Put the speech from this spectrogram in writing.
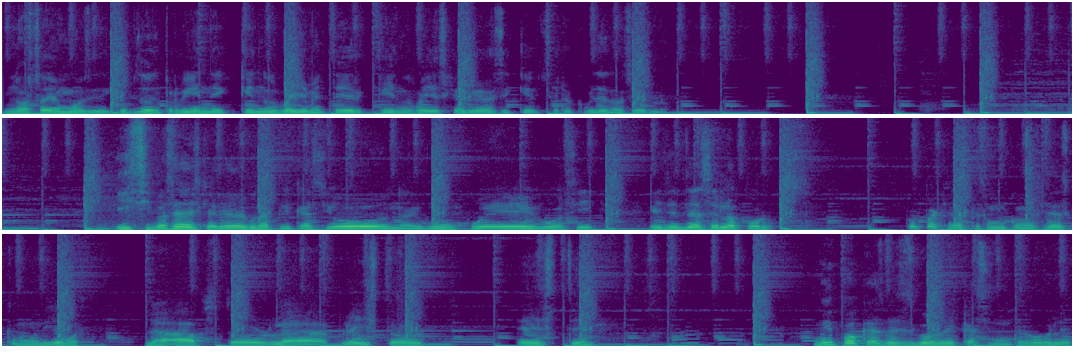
no sabemos de qué, dónde proviene, qué nos vaya a meter, qué nos vaya a descargar, así que se recomienda no hacerlo. Y si vas a descargar alguna aplicación, algún juego, así, intenta hacerlo por, por páginas que son muy conocidas, como digamos la App Store, la Play Store, este, muy pocas veces Google, casi nunca Google,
